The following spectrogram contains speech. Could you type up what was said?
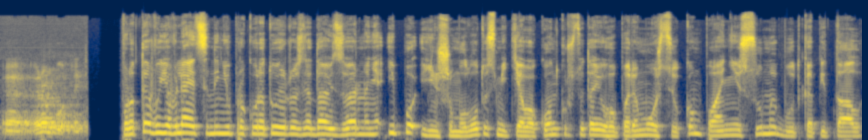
э, работать. Проте, виявляється, нині в прокуратурі розглядають звернення і по іншому лоту сміттєвого конкурсу та його переможцю компанії Суми Будкапітал.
